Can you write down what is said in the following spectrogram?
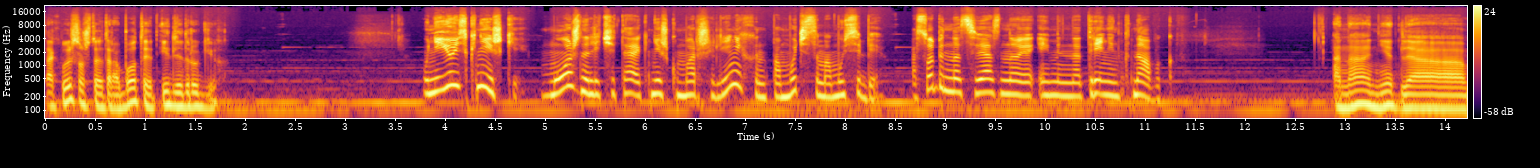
так вышло, что это работает и для других. У нее есть книжки. Можно ли, читая книжку Марши Линихан, помочь самому себе? Особенно связано именно тренинг навыков. Она не для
